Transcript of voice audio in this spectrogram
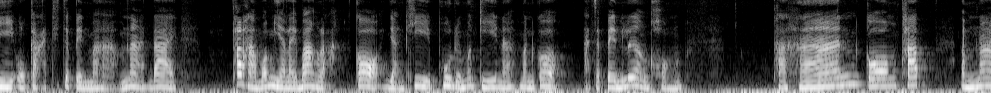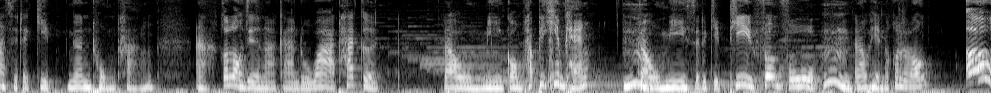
มีโอกาสที่จะเป็นมหาอำนาจได้ ถ้าถามว่ามีอะไรบ้างล่ะ ก็อย่างที่พูดไปเมื่อกี้นะ มันก็อาจจะเป็นเรื่องของทหารกองทัพอำนาจเศรษฐกิจเงินถุงถังอะก็ลองจินตนาการดูว่าถ้าเกิดเรามีกองทัพที่เข้มแข็ง เรามีเศรษฐกิจที่เฟื่องฟู เราเห็นแล้วก็จะร้อง โอ้ว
